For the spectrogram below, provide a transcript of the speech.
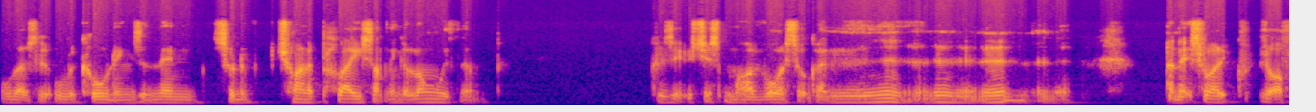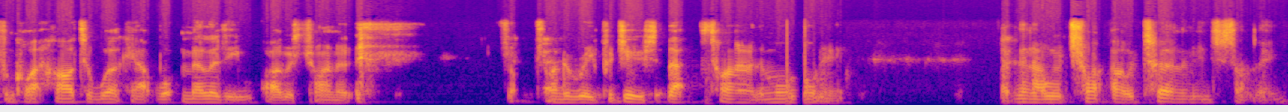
all those little recordings, and then sort of trying to play something along with them because it was just my voice sort of going, and it's like it's often quite hard to work out what melody I was trying to trying to reproduce at that time in the morning. And then I would try, I would turn them into something.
